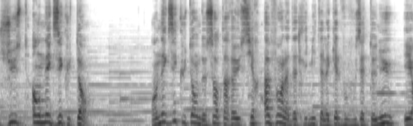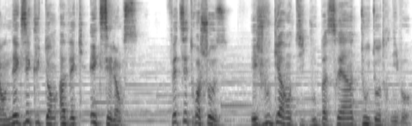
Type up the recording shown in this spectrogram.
juste en exécutant. En exécutant de sorte à réussir avant la date limite à laquelle vous vous êtes tenu et en exécutant avec excellence. Faites ces trois choses et je vous garantis que vous passerez à un tout autre niveau.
